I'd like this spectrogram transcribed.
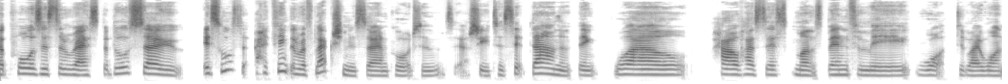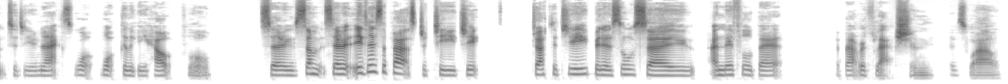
the pauses, the rest, but also it's also, I think the reflection is so important actually to sit down and think, well, how has this month been for me? What do I want to do next? What, what's going to be helpful? So some, so it is about strategic strategy, but it's also a little bit about reflection as well.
